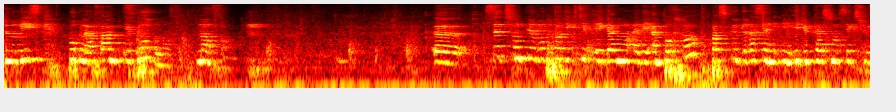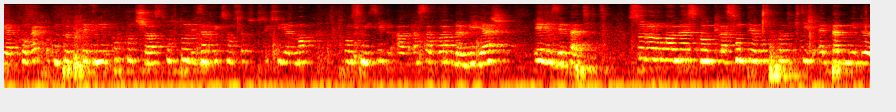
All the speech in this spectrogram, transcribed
de risque pour la femme et pour l'enfant. Euh, cette santé reproductive également, elle est importante parce que grâce à une, une éducation sexuelle correcte, on peut prévenir beaucoup de choses, surtout les infections sexuellement transmissibles, à, à savoir le VIH et les hépatites. Selon l'OMS, donc, la santé reproductive, elle permet de...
